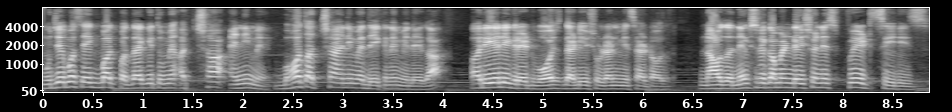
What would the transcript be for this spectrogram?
मुझे बस एक बात पता है कि तुम्हें अच्छा एनिमे बहुत अच्छा एनिमे देखने मिलेगा। A really great watch that you shouldn't miss at all now the next recommendation is Fate series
